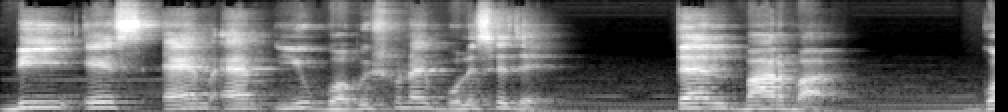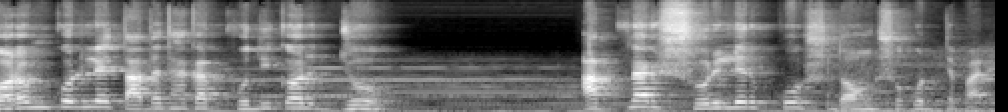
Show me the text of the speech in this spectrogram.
বিএসএমএমইউ গবেষণায় বলেছে যে তেল বারবার গরম করলে তাতে থাকা ক্ষতিকর যোগ আপনার শরীরের কোষ ধ্বংস করতে পারে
